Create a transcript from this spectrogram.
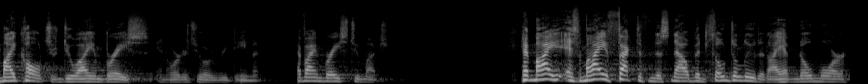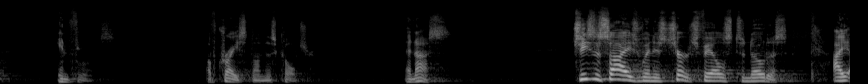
my culture do I embrace in order to redeem it? Have I embraced too much? Have my, has my effectiveness now been so diluted I have no more influence of Christ on this culture and us? Jesus sighs when his church fails to notice. I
